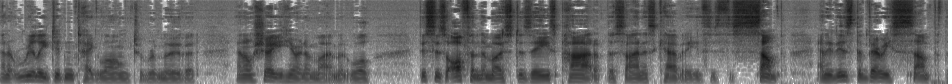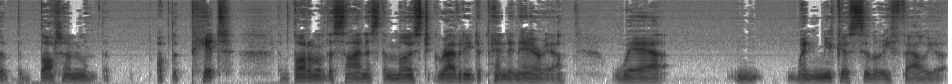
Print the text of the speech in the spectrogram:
And it really didn't take long to remove it. And I'll show you here in a moment. Well, this is often the most diseased part of the sinus cavity. Is this sump, and it is the very sump, the, the bottom the, of the pit, the bottom of the sinus, the most gravity-dependent area, where when mucociliary failure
